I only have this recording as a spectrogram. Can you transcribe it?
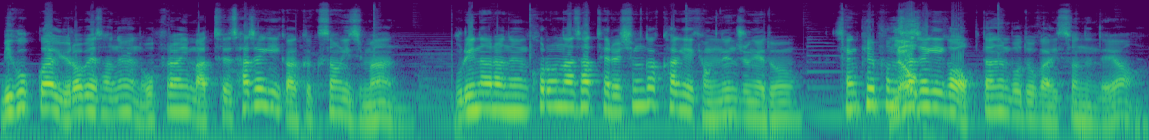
미국과 유럽에서는 오프라인 마트 사재기가 극성이지만 우리나라는 코로나 사태를 심각하게 겪는 중에도 생필품 사재기가 없다는 보도가 있었는데요.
